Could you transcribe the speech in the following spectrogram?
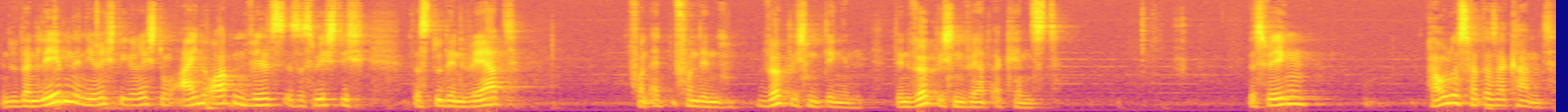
Wenn du dein Leben in die richtige Richtung einordnen willst, ist es wichtig, dass du den Wert von, von den wirklichen Dingen, den wirklichen Wert erkennst. Deswegen, Paulus hat das erkannt.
